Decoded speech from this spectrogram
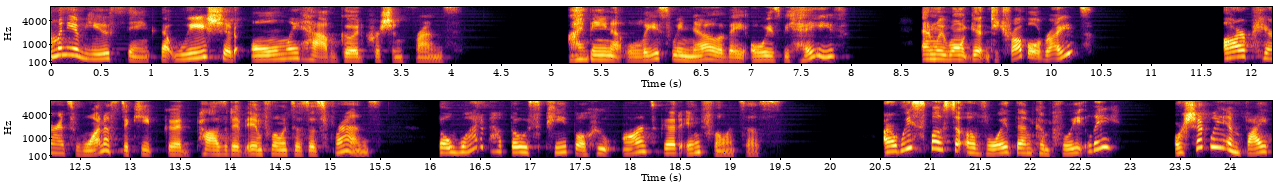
many of you think that we should only have good Christian friends? I mean, at least we know they always behave and we won't get into trouble, right? Our parents want us to keep good, positive influences as friends. But what about those people who aren't good influences? Are we supposed to avoid them completely? Or should we invite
